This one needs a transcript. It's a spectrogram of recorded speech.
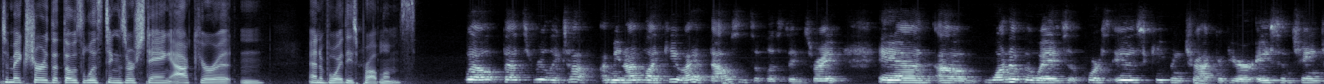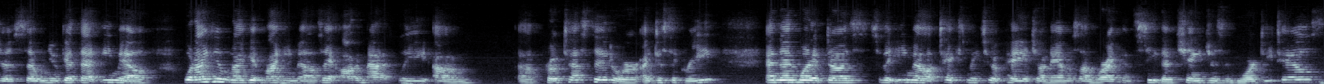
to make sure that those listings are staying accurate and, and avoid these problems? Well, that's really tough. I mean, I'm like you, I have thousands of listings, right? And um, one of the ways, of course, is keeping track of your ASIN changes. So when you get that email, what I do when I get my emails, I automatically um, uh, protest it or I disagree and then what it does to the email, it takes me to a page on Amazon where I can see the changes in more details.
